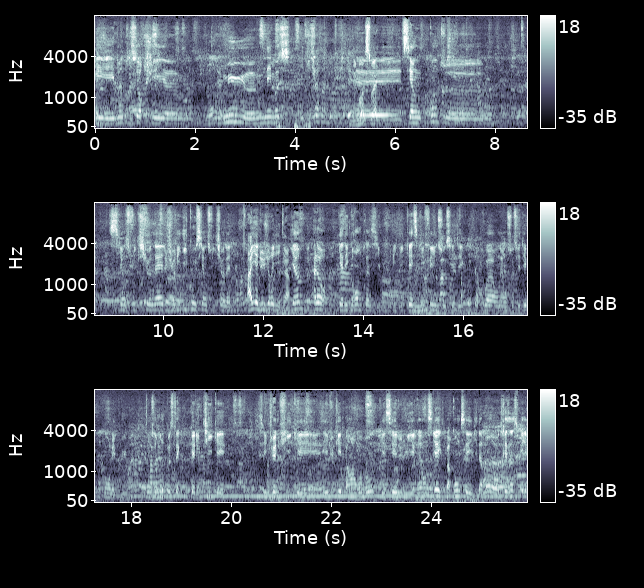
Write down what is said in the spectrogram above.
et donc il sort chez euh, Mu euh, Nemos Édition. Nemos, ouais. C'est un conte euh, science-fictionnel, juridico-science-fictionnel. Ah, il y a du juridique là. Il y a un peu, alors, il y a des grands principes juridiques. Qu'est-ce qui fait une société? Pourquoi on est en société? Pourquoi on l'est plus? Dans un monde post-apocalyptique, et c'est une jeune fille qui est éduquée par un robot qui essaie de lui réenseigner. Par contre, c'est évidemment euh, très inspiré.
